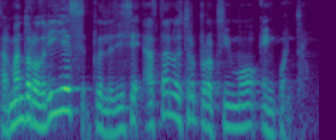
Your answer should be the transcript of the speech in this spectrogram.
Armando Rodríguez, pues les dice hasta nuestro próximo encuentro.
